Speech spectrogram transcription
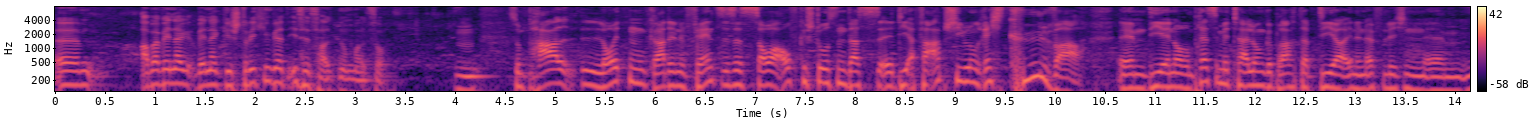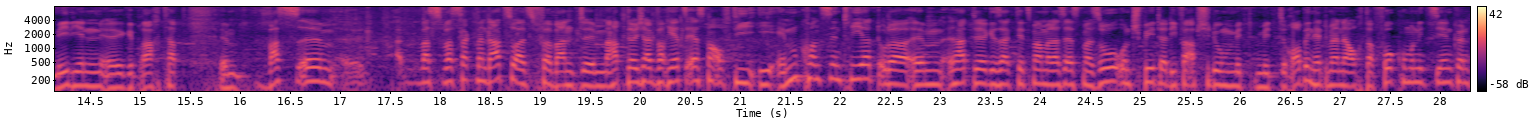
Ähm, aber wenn er, wenn er gestrichen wird, ist es halt nun mal so. Hm. So ein paar Leuten, gerade den Fans, ist es sauer aufgestoßen, dass äh, die Verabschiedung recht kühl war, ähm, die ihr in euren Pressemitteilungen gebracht habt, die ihr in den öffentlichen ähm, Medien äh, gebracht habt. Ähm, was was, was sagt man dazu als Verband? Ähm, habt ihr euch einfach jetzt erstmal auf die EM konzentriert oder ähm, habt ihr gesagt, jetzt machen wir das erstmal so und später die Verabschiedung mit, mit Robin hätte man ja auch davor kommunizieren können?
